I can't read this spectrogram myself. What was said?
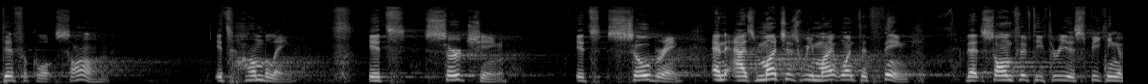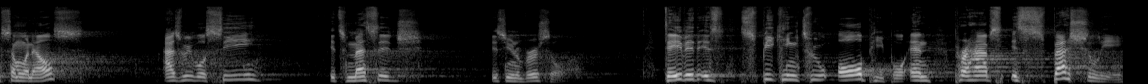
difficult psalm. It's humbling, it's searching, it's sobering. And as much as we might want to think that Psalm 53 is speaking of someone else, as we will see, its message is universal. David is speaking to all people, and perhaps especially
